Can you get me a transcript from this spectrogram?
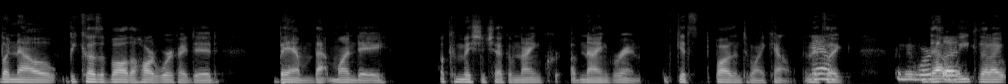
But now, because of all the hard work I did, bam, that Monday, a commission check of nine of nine grand gets deposited into my account, and it's like It's gonna be worth that it. week that I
